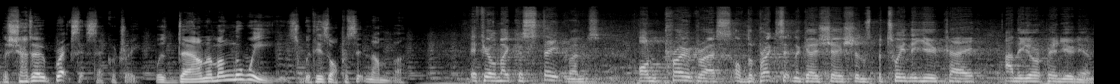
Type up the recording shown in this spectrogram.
The shadow Brexit secretary was down among the weeds with his opposite number. If you'll make a statement on progress of the Brexit negotiations between the UK and the European Union.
